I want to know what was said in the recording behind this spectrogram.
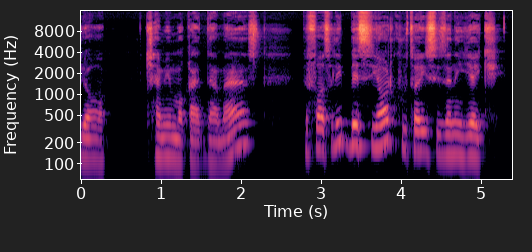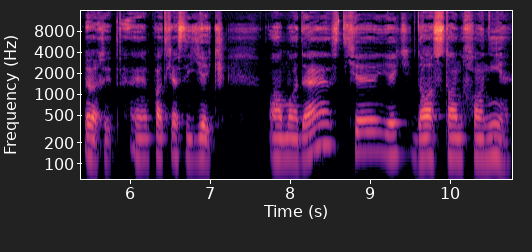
یا کمی مقدمه است. به فاصله بسیار کوتاهی season یک ببخشید پادکست یک آماده است که یک داستان خوانیه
